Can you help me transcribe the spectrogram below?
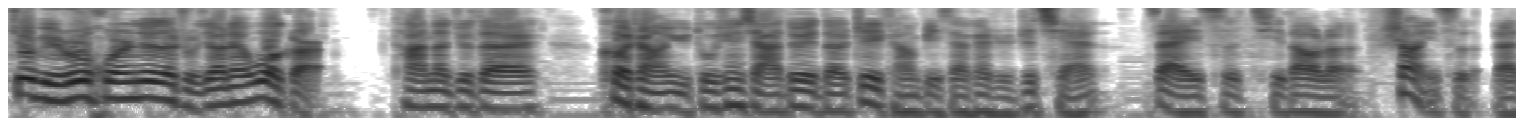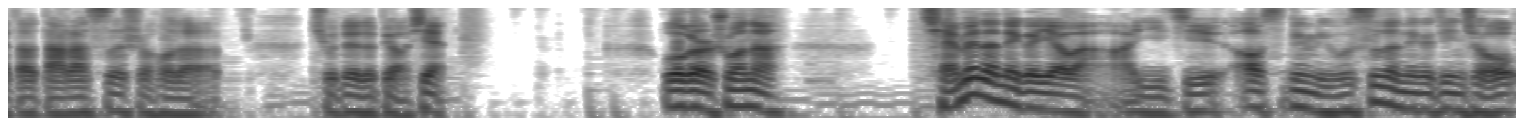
就比如湖人队的主教练沃格尔，他呢就在客场与独行侠队的这场比赛开始之前，再一次提到了上一次来到达拉斯时候的。球队的表现，沃格尔说呢，前面的那个夜晚啊，以及奥斯汀·里弗斯的那个进球，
